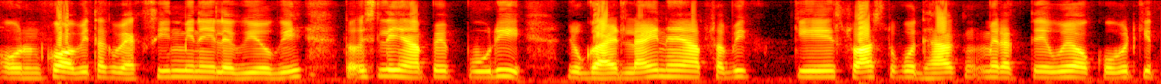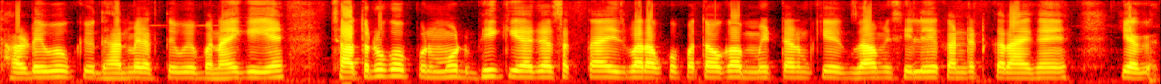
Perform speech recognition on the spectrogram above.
और उनको अभी तक वैक्सीन भी नहीं लगी होगी। तो इसलिए यहाँ पर पूरी जो गाइडलाइन है आप सभी के स्वास्थ्य को ध्यान में रखते हुए और कोविड की थर्ड वेव को ध्यान में रखते हुए बनाई गई है। छात्रों को प्रमोट भी किया जा सकता है। इस बार आपको पता होगा मिड टर्म के एग्ज़ाम इसीलिए कंडक्ट कराए गए कि अगर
